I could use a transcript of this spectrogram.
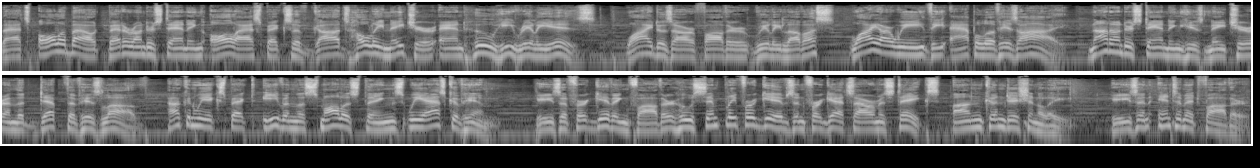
That's all about better understanding all aspects of God's holy nature and who He really is. Why does our Father really love us? Why are we the apple of His eye? Not understanding His nature and the depth of His love, how can we expect even the smallest things we ask of Him? He's a forgiving Father who simply forgives and forgets our mistakes unconditionally. He's an intimate Father,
